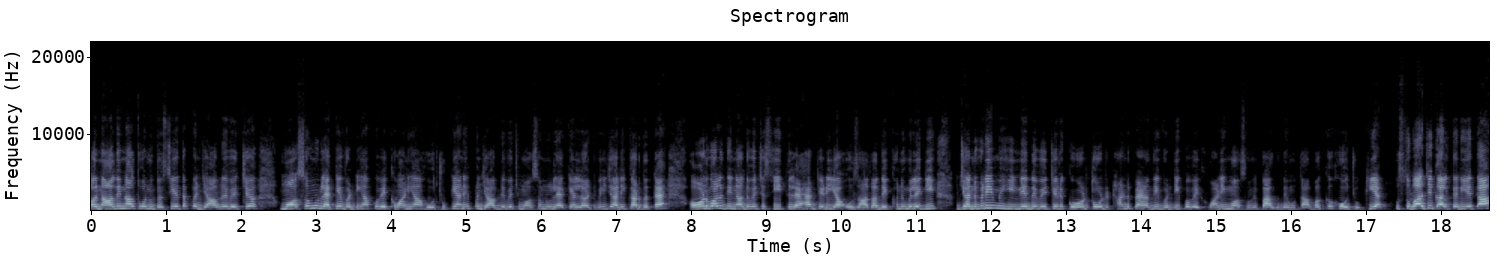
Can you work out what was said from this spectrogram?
ਔਰ ਨਾਲ ਦੀ ਨਾਲ ਤੁਹਾਨੂੰ ਦੱਸੀਏ ਤਾਂ ਪੰਜਾਬ ਦੇ ਵਿੱਚ ਮੌਸਮ ਨੂੰ ਲੈ ਕੇ ਵੱਡੀਆਂ ਭਵਿੱਖਬਾਣੀਆਂ ਹੋ ਚੁੱਕੀਆਂ ਨੇ। ਪੰਜਾਬ ਦੇ ਵਿੱਚ ਮੌਸਮ ਨੂੰ ਲੈ ਕੇ ਅਲਰਟ ਵੀ ਜਾਰੀ ਕਰ ਦਿੱਤਾ ਹੈ। ਆਉਣ ਵਾਲੇ ਦਿਨਾਂ ਦੇ ਵਿੱਚ ਸੀਤ ਲਹਿਰ ਜਿਹੜੀ ਆ, ਉਹ ਜ਼ਿਆਦਾ ਦੇਖਣ ਨੂੰ ਮਿਲੇਗੀ। ਜਨਵਰੀ ਮਹੀਨੇ ਦੇ ਵਿੱਚ ਰਿਕਾਰਡ ਤੋੜ ਠੰਡ ਪੈਣ ਦੀ ਵੱਡੀ ਭਵਿੱਖਬਾਣੀ ਮੌਸਮ ਵਿਭਾਗ ਦੇ ਮੁਤਾਬਕ ਹੋ ਚੁੱਕੀ ਹੈ। ਉਸ ਤੋਂ ਬਾਅਦ ਜੇ ਗੱਲ ਕਰੀਏ ਤਾਂ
